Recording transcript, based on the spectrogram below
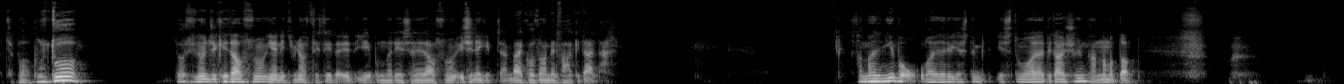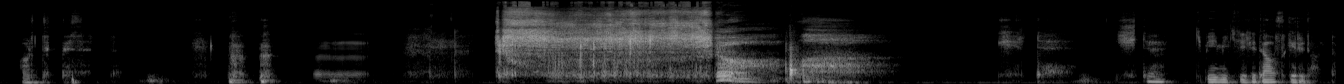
Acaba buldum. 4 yıl önceki Eda Su'nun yani 2018'de bunları yaşayan Eda Su'nun içine gireceğim. Belki o zaman beni fark ederler. Sen ben niye bu olayları yaşadım, yaşadığım olayları bir daha yaşıyorum ki anlamadım. Artık pes ettim. Girdi. İşte 2022'deki Dağsu geri döndü.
